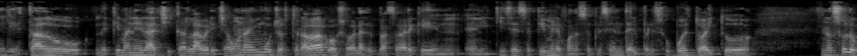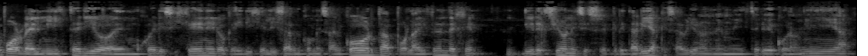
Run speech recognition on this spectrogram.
el Estado, de qué manera achicar la brecha. Bueno, hay muchos trabajos, ahora vas a ver que en, el 15 de septiembre cuando se presente el presupuesto hay todo, no solo por el Ministerio de Mujeres y Género que dirige Elizabeth Gómez Alcorta, por las diferentes direcciones y secretarías que se abrieron en el Ministerio de Economía,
